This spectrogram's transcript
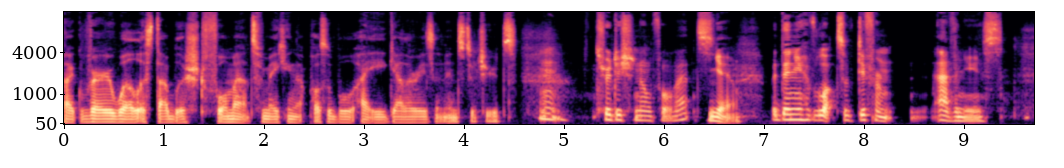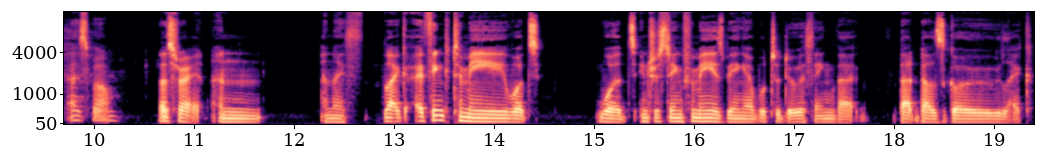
like very well established formats for making that possible, i.e., galleries and institutes. Hmm. Traditional formats. Yeah, But then you have lots of different avenues as well. That's right, and and I th- like I think to me what's what's interesting for me is being able to do a thing that that does go like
